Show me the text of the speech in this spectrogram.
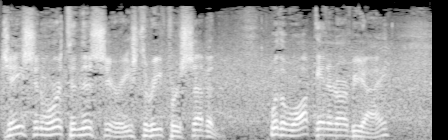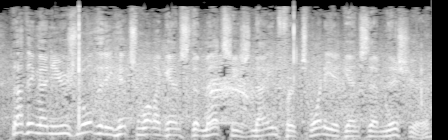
Jayson Werth in this series, three for seven, with a walk and an RBI. Nothing unusual that he hits well against the Mets. He's nine for 20 against them this year.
